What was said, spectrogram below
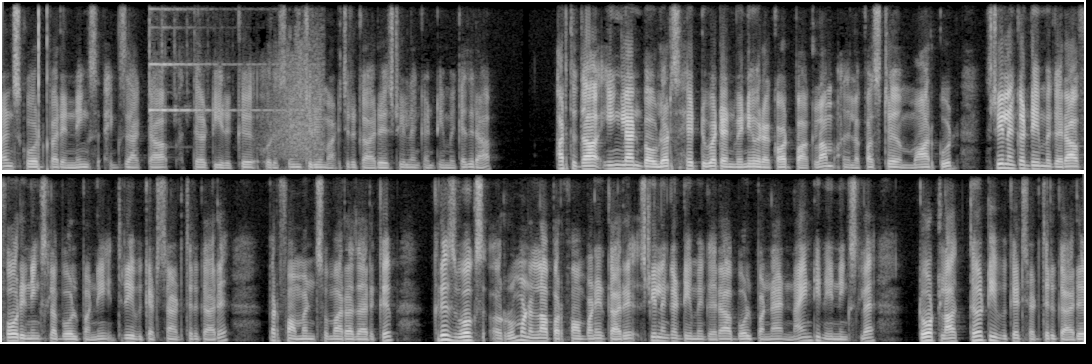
ரன் ஸ்கோர் பர் இன்னிங்ஸ் எக்ஸாக்டாக தேர்ட்டி இருக்குது ஒரு செஞ்சுரியும் அடிச்சிருக்காரு ஸ்ரீலங்கன் டீமுக்கு எதிராக அடுத்ததாக இங்கிலாந்து பவுலர்ஸ் ஹெட் டு அண்ட் வென்யூ ரெக்கார்ட் பார்க்கலாம். அதில் ஃபஸ்ட்டு மார்க்வுட் ஸ்ரீலங்கன் டீமுக்கு எதிராக ஃபோர் இன்னிங்ஸில் பவுல் பண்ணி த்ரீ விக்கெட்ஸ் தான் எடுத்திருக்காரு. பர்ஃபார்மன்ஸ் சுமாராக தான் இருக்குது கிறிஸ் ஒர்க்ஸ் ரொம்ப நல்லா பர்ஃபார்ம் பண்ணியிருக்காரு ஸ்ரீலங்கன் டீமுக்கு எதிராக பவுல் பண்ண நைன்டீன் இன்னிங்ஸில் டோட்டலாக தேர்ட்டி விக்கெட்ஸ் எடுத்திருக்காரு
